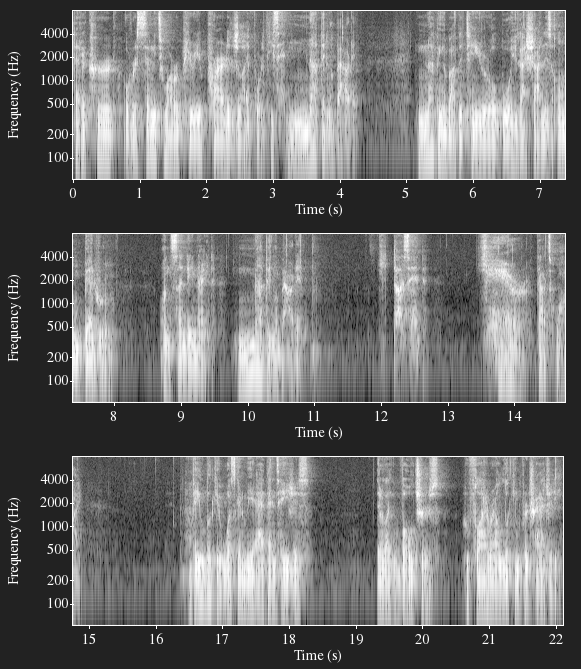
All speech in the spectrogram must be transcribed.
that occurred over a 72 hour period prior to July 4th. He said nothing about it. Nothing about the 10 year old boy who got shot in his own bedroom on Sunday night. Nothing about it. He doesn't care. That's why. They look at what's going to be advantageous. They're like vultures who fly around looking for tragedy.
